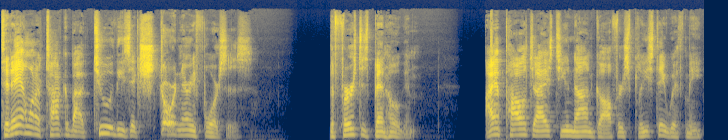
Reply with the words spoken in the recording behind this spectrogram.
Today, I want to talk about two of these extraordinary forces. The first is Ben Hogan. I apologize to you non golfers. Please stay with me.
